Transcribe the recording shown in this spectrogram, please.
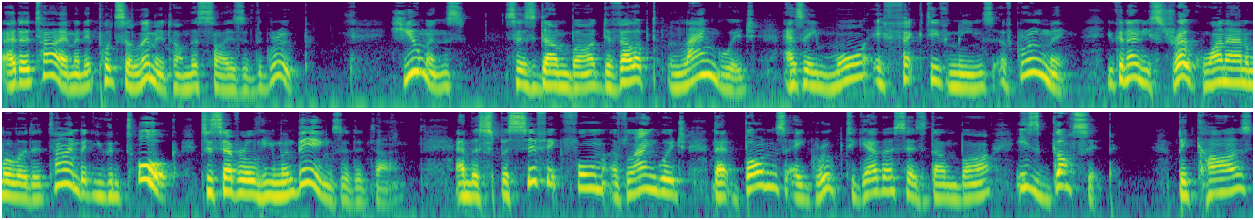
at a time, and it puts a limit on the size of the group. Humans, says Dunbar, developed language as a more effective means of grooming. You can only stroke one animal at a time, but you can talk to several human beings at a time. And the specific form of language that bonds a group together, says Dunbar, is gossip, because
